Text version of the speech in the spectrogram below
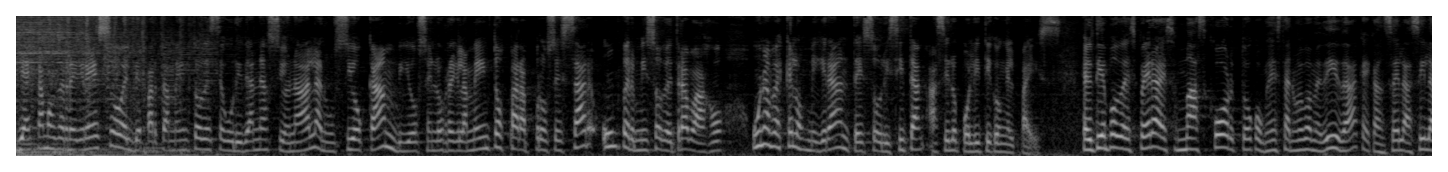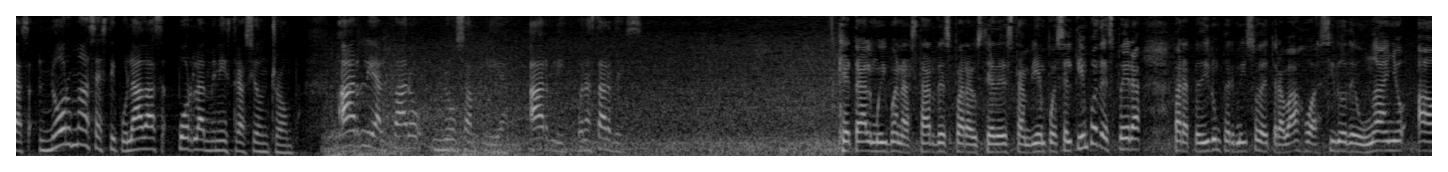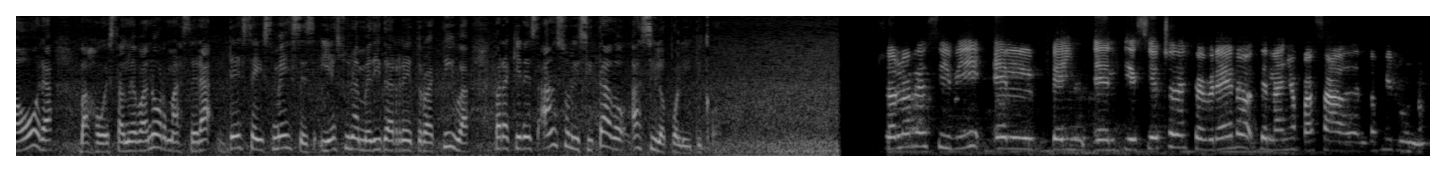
Ya estamos de regreso. El Departamento de Seguridad Nacional anunció cambios en los reglamentos para procesar un permiso de trabajo una vez que los migrantes solicitan asilo político en el país. El tiempo de espera es más corto con esta nueva medida que cancela así las normas estipuladas por la administración Trump. Arlie Alfaro nos amplía. Arlie, buenas tardes. ¿Qué tal? Muy buenas tardes para ustedes también. Pues el tiempo de espera para pedir un permiso de trabajo ha sido de un año. Ahora, bajo esta nueva norma, será de seis meses y es una medida retroactiva para quienes han solicitado asilo político. Yo lo recibí el, el 18 de febrero del año pasado, del 2001,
